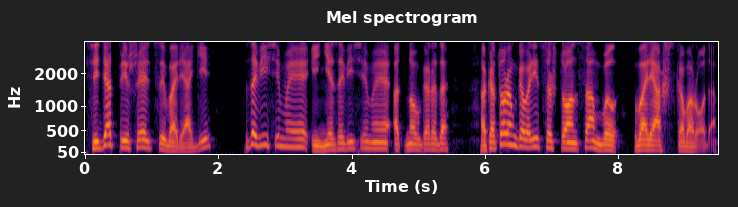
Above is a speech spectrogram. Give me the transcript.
сидят пришельцы-варяги, зависимые и независимые от Новгорода, о котором говорится, что он сам был варяжского рода.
